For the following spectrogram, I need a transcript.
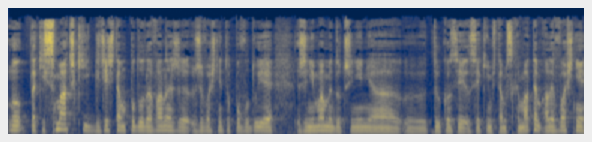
no, takie smaczki gdzieś tam pododawane, że, że właśnie to powoduje, że nie mamy do czynienia y, tylko z, z jakimś tam schematem, ale właśnie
